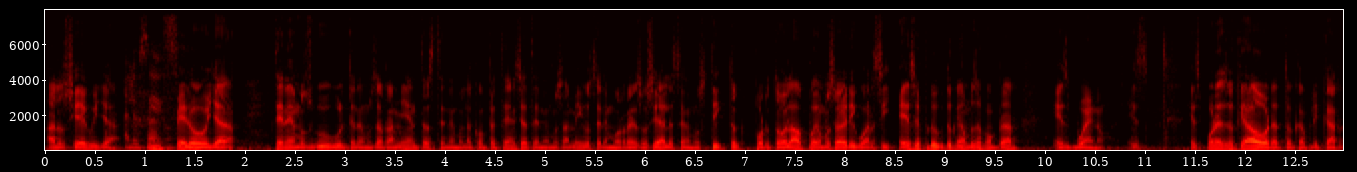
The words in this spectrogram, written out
a lo ciego y ya. A lo ciego. Pero ya tenemos Google, tenemos herramientas, tenemos la competencia, tenemos amigos, tenemos redes sociales, tenemos TikTok. Por todo lado podemos averiguar si ese producto que vamos a comprar es bueno. Es, es por eso que ahora toca aplicar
